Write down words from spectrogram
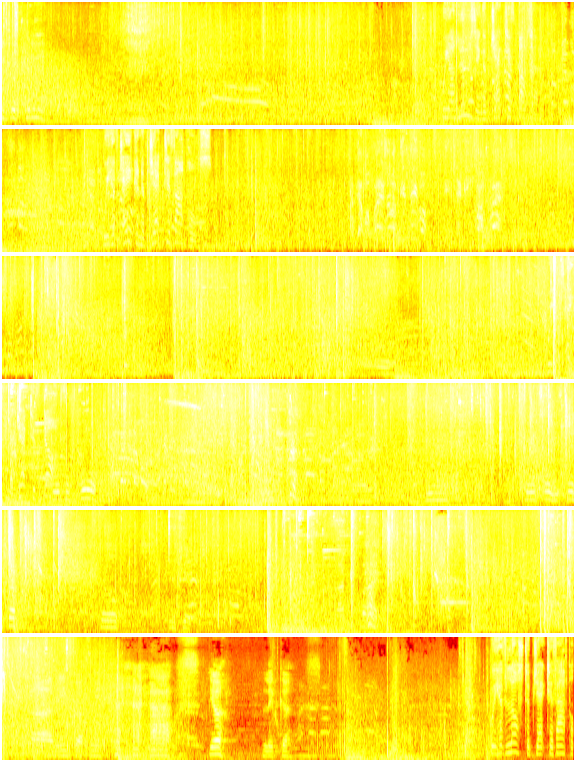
Три плюс. We are losing objective butter. We have taken objective apples. We have taken objective duff. You up. So. Back five. Ah, he got me. Liquor. We have lost objective apple.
